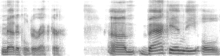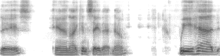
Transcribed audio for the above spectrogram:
medical director. Um, back in the old days, and I can say that now, we had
